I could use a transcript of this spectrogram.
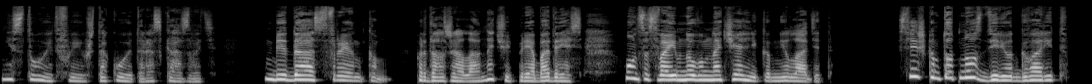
Не стоит Фэй уж такое-то рассказывать. «Беда с Фрэнком», — продолжала она, чуть приободрясь. «Он со своим новым начальником не ладит. Слишком тот нос дерет, — говорит».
